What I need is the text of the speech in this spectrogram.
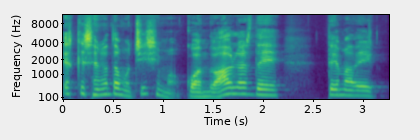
es que se nota muchísimo. Cuando hablas de tema de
